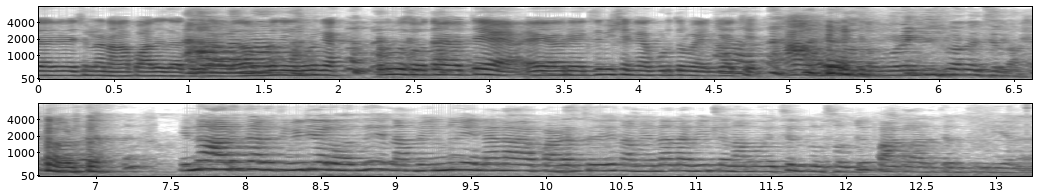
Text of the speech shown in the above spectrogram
ஜெனரேஷன்ல நான் பாதுகாத்துக்கிறேன். அதான் முடிஞ்சு விடுங்க. குடும்ப சொத்தை அஹ், ஒரு எக்ஸிபிஷன்ல கொடுத்துருவேன் எங்கேயாச்சும் இன்னும் அடுத்தடுத்த வீடியோல வந்து நம்ம இன்னும் என்னென்ன பழசு நம்ம என்னென்ன வீட்டுல நம்ம வச்சிருக்கோம்னு சொல்லிட்டு பார்க்கலாம் அடுத்தடுத்த வீடியோல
